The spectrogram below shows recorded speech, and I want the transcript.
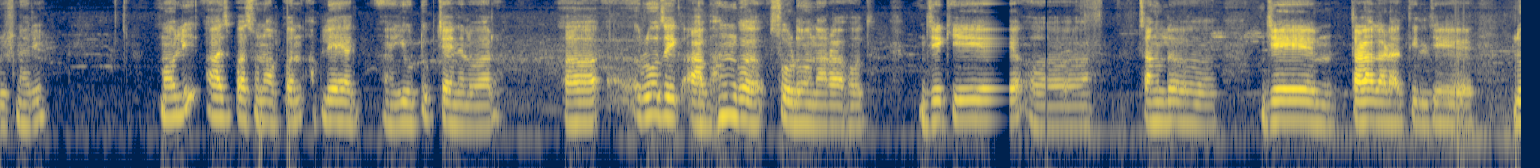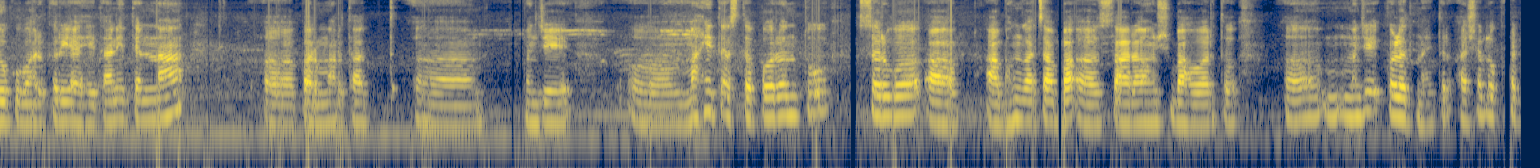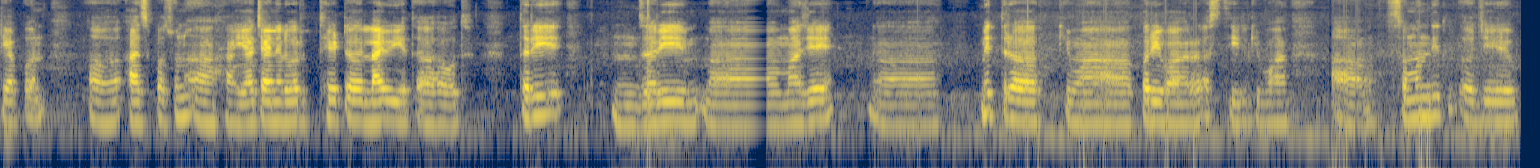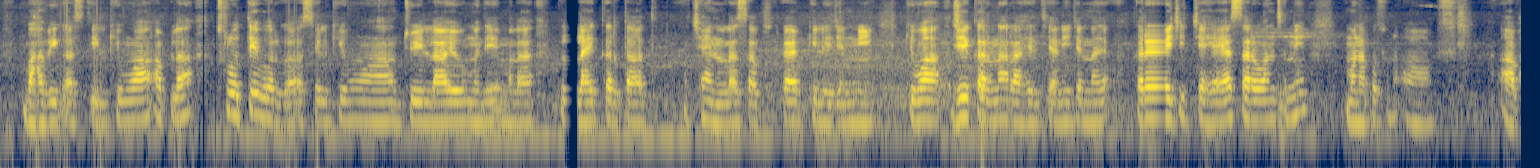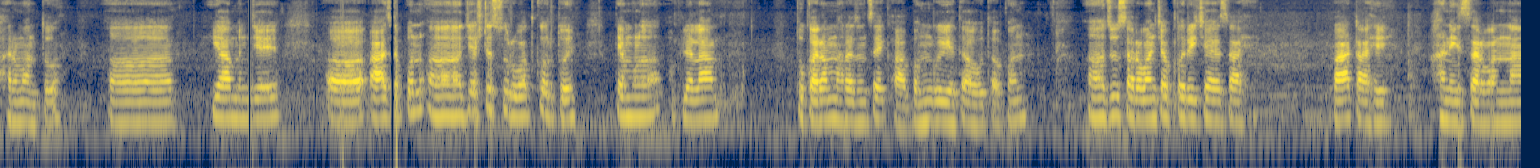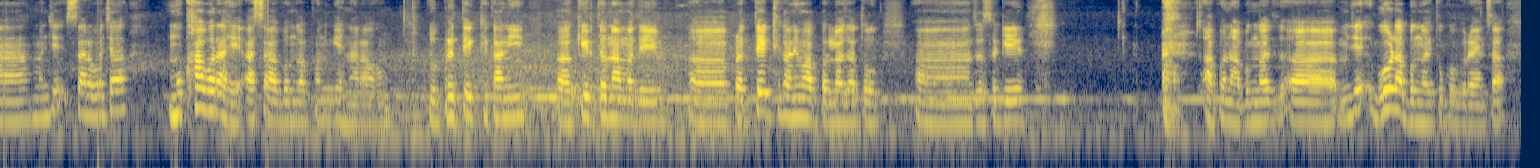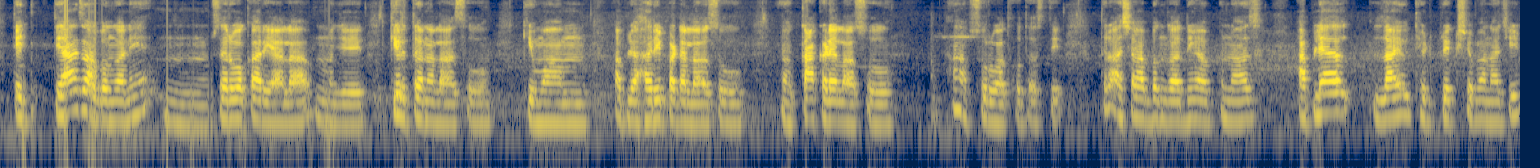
कृष्णारे माऊली आजपासून आपण आपल्या ह्या यूट्यूब चॅनलवर रोज एक अभंग सोडवणार आहोत. जे की चांगलं जे तळागाळातील जे लोक वारकरी आहेत आणि त्यांना परमार्थात म्हणजे माहीत असतं. परंतु सर्व अभंगाचा बा सारांश भावार्थ म्हणजे कळत नाही. तर अशा लोकांसाठी आपण आजपासून या चॅनलवर थेट लाईव्ह येत आहोत. तरी जरी माझे मित्र किंवा परिवार असतील किंवा संबंधित जे भाविक असतील किंवा आपला श्रोते वर्ग असेल किंवा जे लाईव्हमध्ये मला लाईक करतात चॅनलला सबस्क्राईब केले ज्यांनी किंवा जे करणार आहेत ज्यांनी ज्यांना करायची इच्छा आहे या सर्वांचं मी मनापासून आभार मानतो. या म्हणजे आज आपण जस्ट सुरुवात करतोय. त्यामुळं आपल्याला तुकाराम महाराजांचा एक अभंग घेत आहोत आपण. जो सर्वांच्या परिचयाचा आहे पाठ आहे आणि सर्वांना म्हणजे सर्वांच्या मुखावर आहे असा अभंग आपण घेणार आहोत. तो प्रत्येक ठिकाणी कीर्तनामध्ये प्रत्येक ठिकाणी वापरला जातो. जसं की आपण अभंगात म्हणजे गोड अभंग आहे तुकोबरायांचा ते त्याच अभंगाने सर्व कार्याला म्हणजे कीर्तनाला असो किंवा आपल्या हरिपाठाला असो काकड्याला असो हां सुरुवात होत असते. तर अशा अभंगाने आपण आज आपल्या लाईव्ह थेट प्रेक्षेपणाची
